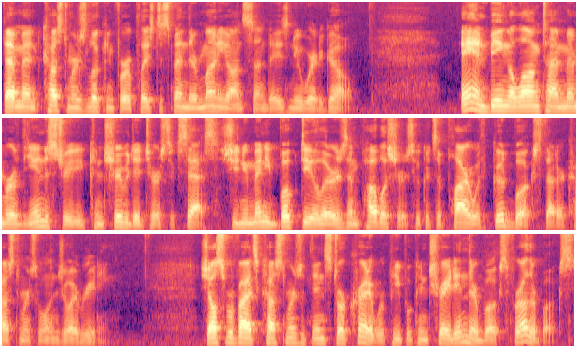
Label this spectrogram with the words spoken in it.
That meant customers looking for a place to spend their money on Sundays knew where to go. And being a longtime member of the industry contributed to her success. She knew many book dealers and publishers who could supply her with good books that her customers will enjoy reading. She also provides customers with in store credit where people can trade in their books for other books.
